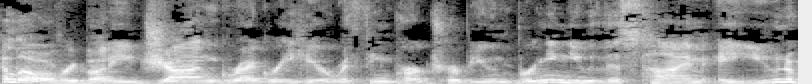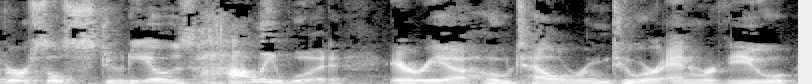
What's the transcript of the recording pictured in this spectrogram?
Hello everybody, John Gregory here with Theme Park Tribune, bringing you this time a Universal Studios Hollywood area hotel room tour and review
